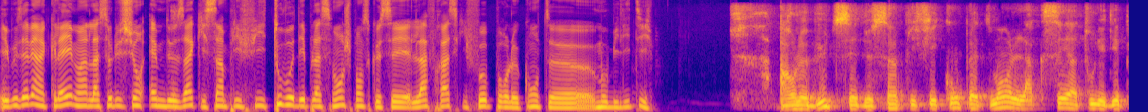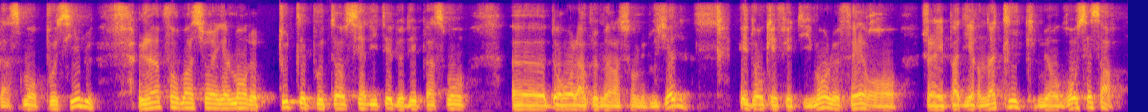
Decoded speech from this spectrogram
Et vous avez un claim, hein, la solution M2A qui simplifie tous vos déplacements. Je pense que c'est la phrase qu'il faut pour le compte euh, Mobility. Alors le but, c'est de simplifier complètement l'accès à tous les déplacements possibles, l'information également de toutes les potentialités de déplacement euh, dans l'agglomération mulhousienne, et donc effectivement le faire en, j'allais pas dire un clic, mais en gros c'est ça.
